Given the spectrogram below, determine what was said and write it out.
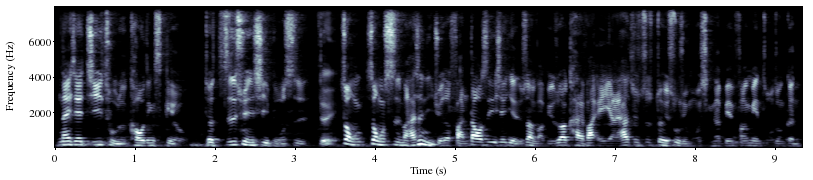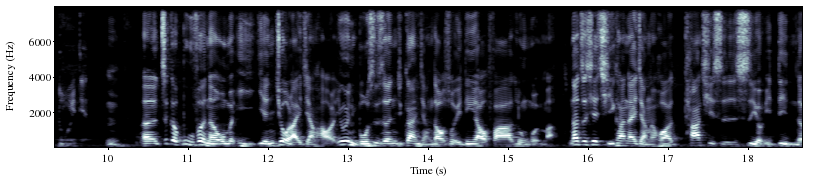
那些基础的 coding skill，就资讯系博士，对重重视吗？还是你觉得反倒是一些演算法，比如说要开发 AI，它就是对数学模型那边方面着重更多一点？嗯，呃，这个部分呢，我们以研究来讲好了，因为你博士生就刚才讲到说一定要发论文嘛，那这些期刊来讲的话，它其实是有一定的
